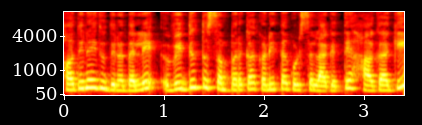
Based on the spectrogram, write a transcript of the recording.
ಹದಿನೈದು ದಿನದಲ್ಲಿ ವಿದ್ಯುತ್ ಸಂಪರ್ಕ ಕಡಿತಗೊಳಿಸಲಾಗುತ್ತೆ. ಹಾಗಾಗಿ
